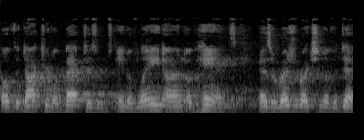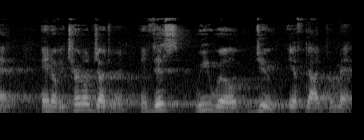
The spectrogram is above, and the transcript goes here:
of the doctrine of baptisms and of laying on of hands as a resurrection of the dead and of eternal judgment, and this we will do if God permit.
